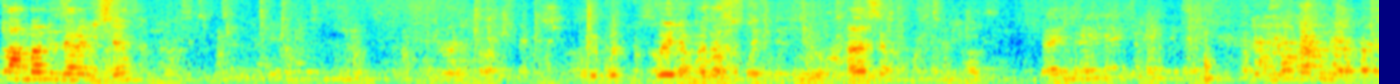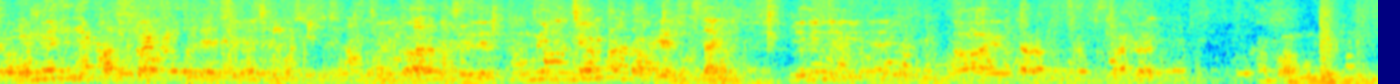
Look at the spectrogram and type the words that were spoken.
또안 받은 사람 있어요? 우리 부, 부회장 받았어? 받았어? 다행이네. 원매준 좀 봤어. 원래 그러니까 원매준 좀 봤다. 그래 높다. 여기는 여기. 아 여기다가 맞아. 갖고 와 원매준.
